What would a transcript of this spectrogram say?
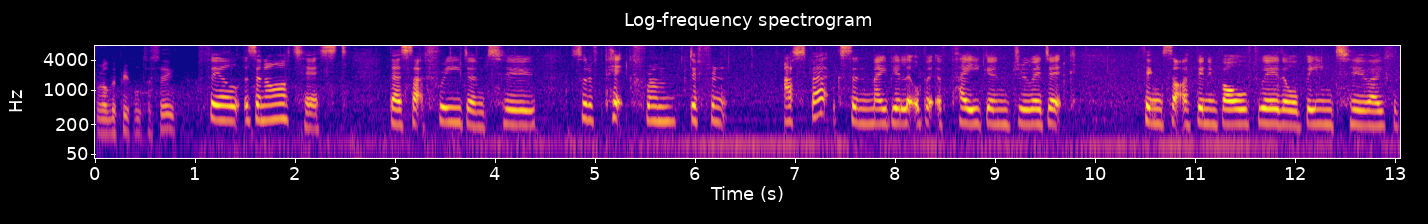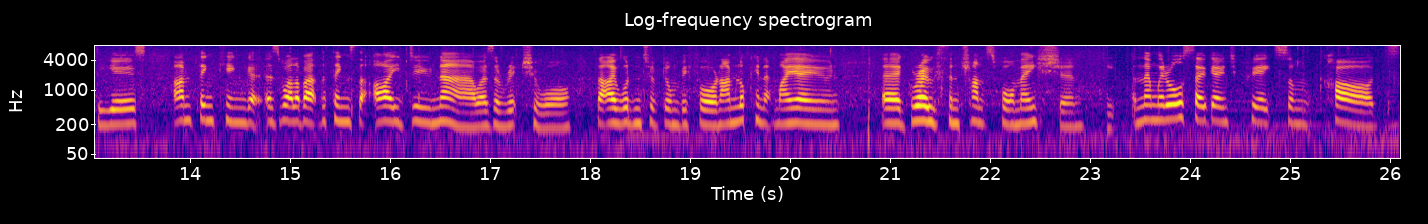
for other people to see. I feel as an artist, there's that freedom to sort of pick from different aspects and maybe a little bit of pagan, druidic things that I've been involved with or been to over the years. I'm thinking as well about the things that I do now as a ritual that I wouldn't have done before and I'm looking at my own uh, growth and transformation. And then we're also going to create some cards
